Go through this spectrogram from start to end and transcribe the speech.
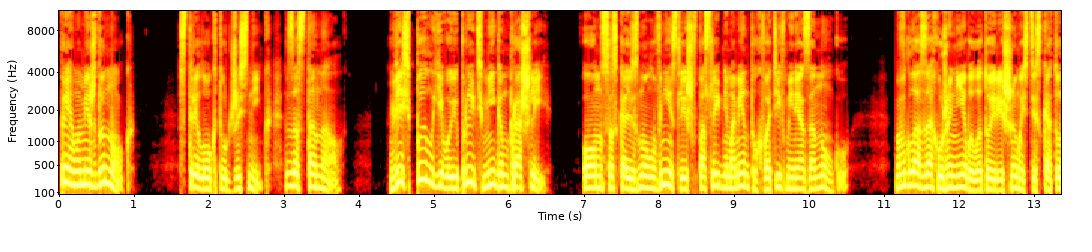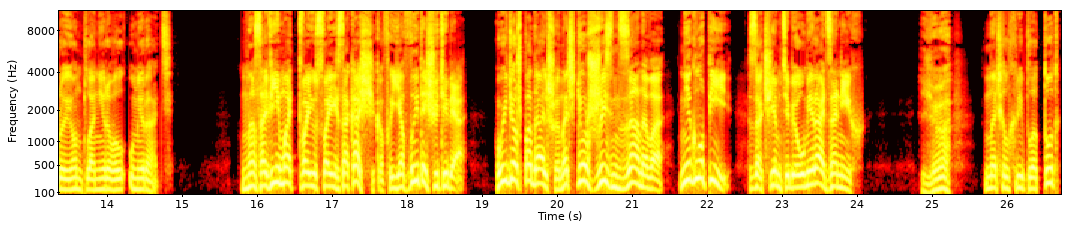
прямо между ног. Стрелок тут же сник, застонал. Весь пыл его и прыть мигом прошли. Он соскользнул вниз, лишь в последний момент ухватив меня за ногу. В глазах уже не было той решимости, с которой он планировал умирать. «Назови, мать твою, своих заказчиков, и я вытащу тебя! Уйдешь подальше, начнешь жизнь заново! Не глупи! Зачем тебе умирать за них?» «Я...» — начал хрипло тот,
